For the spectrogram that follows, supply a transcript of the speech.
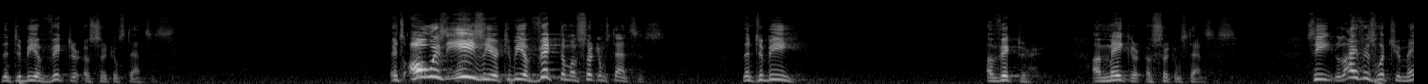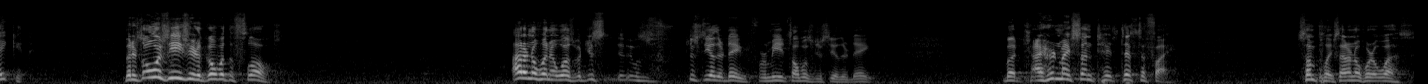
than to be a victor of circumstances. It's always easier to be a victim of circumstances than to be a victor, a maker of circumstances. See, life is what you make it. But it's always easier to go with the flow. I don't know when it was, but just it was just the other day. For me, it's almost just the other day. But I heard my son t- testify someplace, I don't know where it was.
